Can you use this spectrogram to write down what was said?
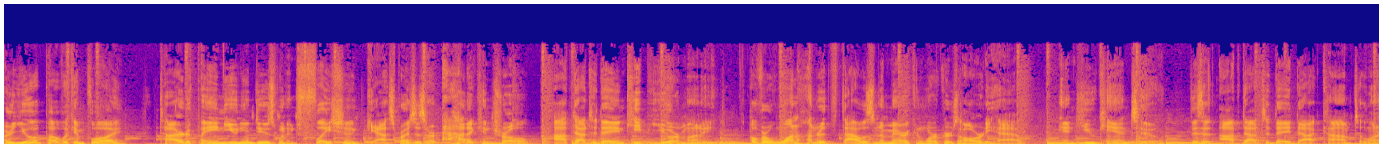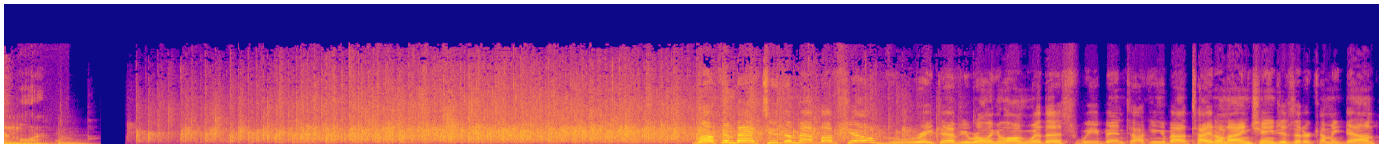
Are you a public employee? Tired of paying union dues when inflation and gas prices are out of control? Opt out today and keep your money. Over 100,000 American workers already have, and you can too. Visit optouttoday.com to learn more. Welcome back to the Matt Buff Show. Great to have you rolling along with us. We've been talking about Title IX changes that are coming down.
